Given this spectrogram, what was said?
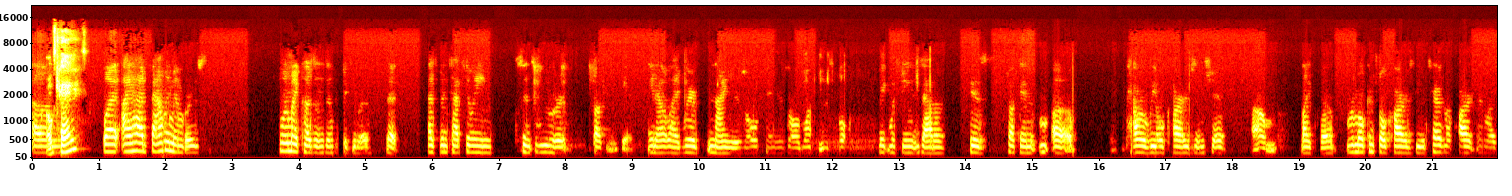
Um, Okay. but I had family members, one of my cousins in particular, that has been tattooing since we were fucking kids. You know, like we're nine years old, ten years old, watching this fool make machines out of his fucking uh power wheel cars and shit. Um, like the remote control cars, he would tear them apart and like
